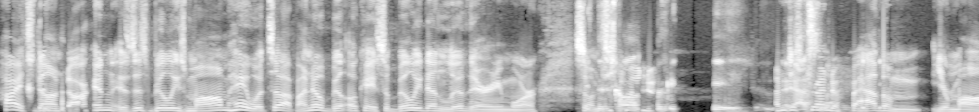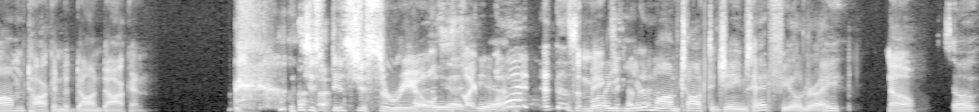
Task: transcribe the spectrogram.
Hi, it's Don Dokken. Is this Billy's mom? Hey, what's up? I know Bill. Okay, so Billy doesn't live there anymore. So I'm just trying to, I'm just trying to fathom your mom talking to Don Dokken. It's just it's just surreal. Uh, it's yeah, like yeah. what? It doesn't make well, sense. Your mom talked to James Hetfield, right? No. So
